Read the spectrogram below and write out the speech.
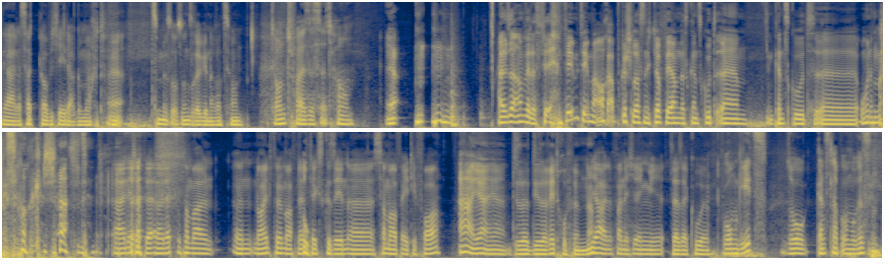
Ja, das hat, glaube ich, jeder gemacht. Ja, zumindest aus unserer Generation. Don't try this at home. Also haben wir das Fi- Filmthema auch abgeschlossen. Ich glaube, wir haben das ganz gut, ähm, ganz gut äh, ohne Max auch geschafft. Äh, nee, ich habe äh, letztens nochmal einen neuen Film auf Netflix gesehen, äh, Summer of 84. Ah, ja, ja, dieser, dieser Retro-Film, ne? Ja, den fand ich irgendwie sehr, sehr cool. Worum geht's? So ganz knapp umrissen.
